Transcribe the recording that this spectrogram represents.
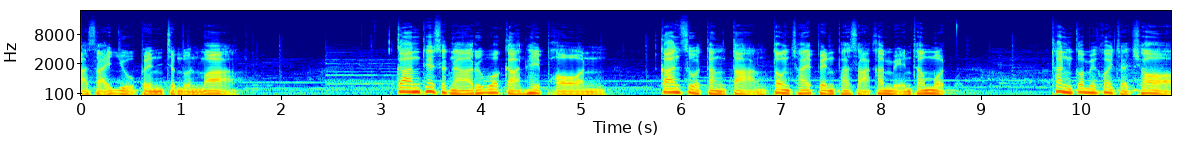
อาศัยอยู่เป็นจำนวนมาก การเทศนาหรือว่าการให้พร การสวดต่างๆ ต้องใช้เป็นภาษาเขมรทั้งหมด ท่านก็ไม่ค่อยจะชอบ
